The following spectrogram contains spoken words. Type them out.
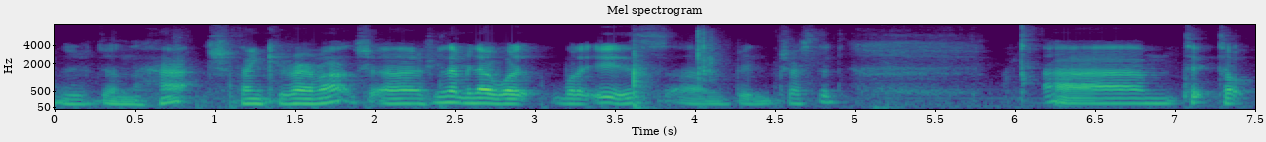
Clieveden Hatch. Thank you very much. Uh, if you let me know what it, what it is, I'd be interested. Um, TikTok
